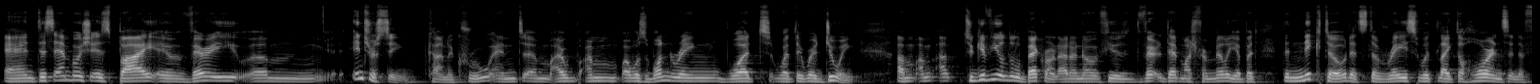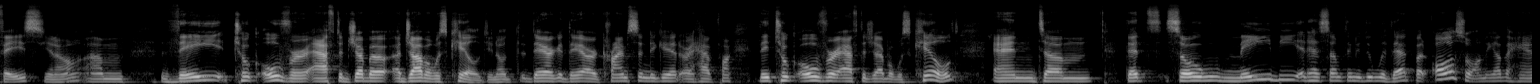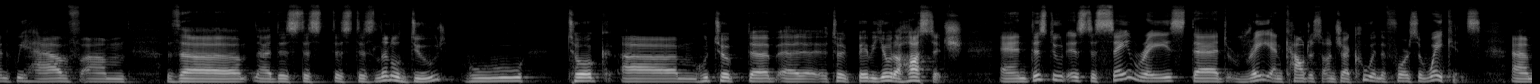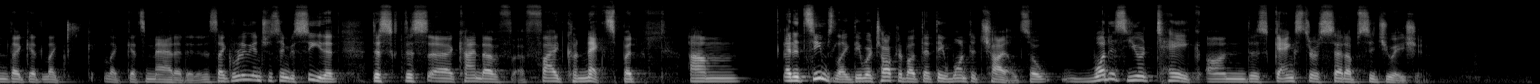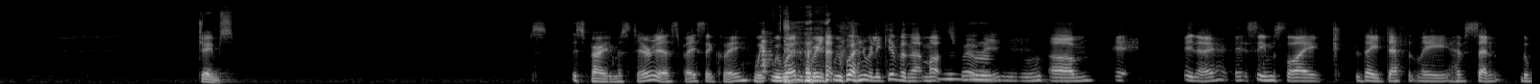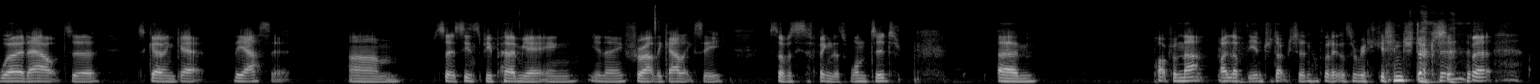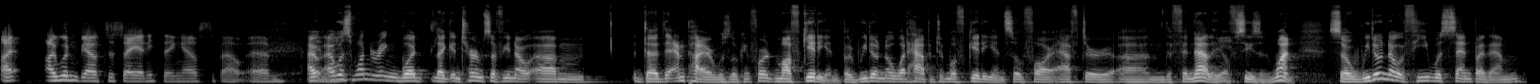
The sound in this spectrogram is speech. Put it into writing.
And this ambush is by a very um, interesting kind of crew, and um, I, I'm, I was wondering what what they were doing. Um, um, um, to give you a little background, I don't know if you're that much familiar, but the Nikto, that's the race with like the horns in the face, you know, um, they took over after Jabba, uh, Jabba was killed. You know, they're they are a crime syndicate or have they took over after Jabba was killed, and um, that's so maybe it has something to do with that. But also on the other hand, we have um, the uh, this this this this little dude who took um, who took the uh, took Baby Yoda hostage. And this dude is the same race that Rey encounters on Jakku in The Force Awakens. Um, that get like like gets mad at it, and it's like really interesting to see that this this uh, kind of fight connects. But um, and it seems like they were talking about that they want a child. So what is your take on this gangster setup situation, James? It's very mysterious. Basically, we, we weren't we, we weren't really given that much, were we? Um, it, you know, it seems like they definitely have sent the word out to to go and get the asset. Um, so it seems to be permeating, you know, throughout the galaxy. It's obviously a thing that's wanted. Um, apart from that, I love the introduction. I thought it was a really good introduction, but I I wouldn't be able to say anything else about. Um, I, I, was wondering what, like, in terms of you know, um, the the Empire was looking for Moff Gideon, but we don't know what happened to Moff Gideon so far after um, the finale of season one. So we don't know if he was sent by them.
